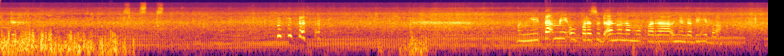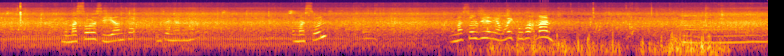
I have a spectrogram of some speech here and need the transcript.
God. Mangita mi o para sud ano na mo para unyang gabi ba. Namasol siya sa unsa nga na? Namasol? Namasol siya yang may kuha man. Mm.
